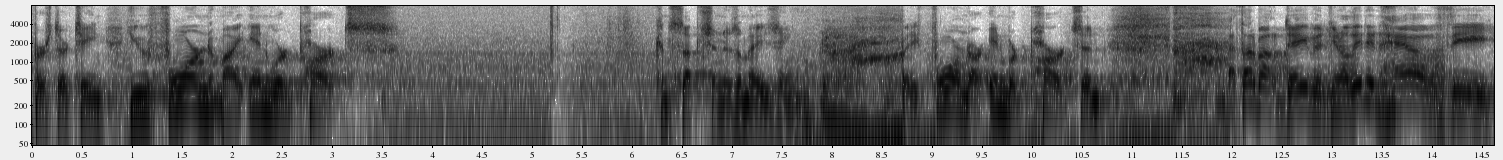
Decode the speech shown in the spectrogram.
verse 13, You formed my inward parts. Conception is amazing. But he formed our inward parts. And I thought about David. You know, they didn't have the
